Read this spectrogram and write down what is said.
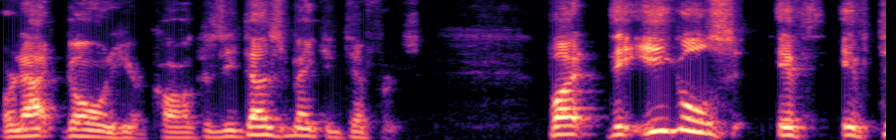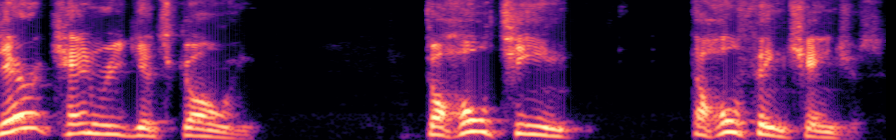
or not going here, Carl, because he does make a difference. But the Eagles, if if Derrick Henry gets going, the whole team, the whole thing changes.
